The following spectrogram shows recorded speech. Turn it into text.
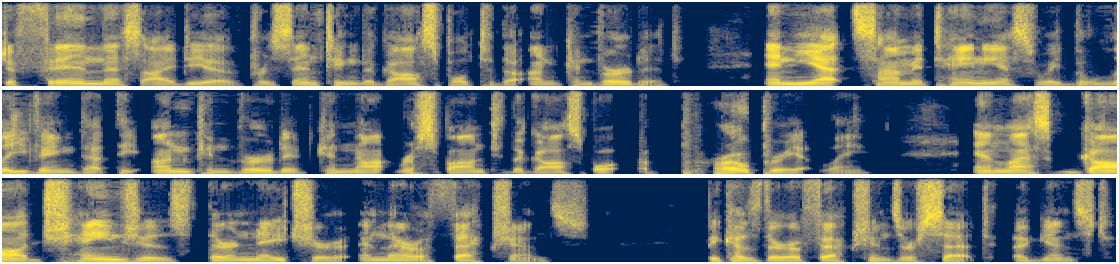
defend this idea of presenting the gospel to the unconverted and yet simultaneously believing that the unconverted cannot respond to the gospel appropriately unless God changes their nature and their affections because their affections are set against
